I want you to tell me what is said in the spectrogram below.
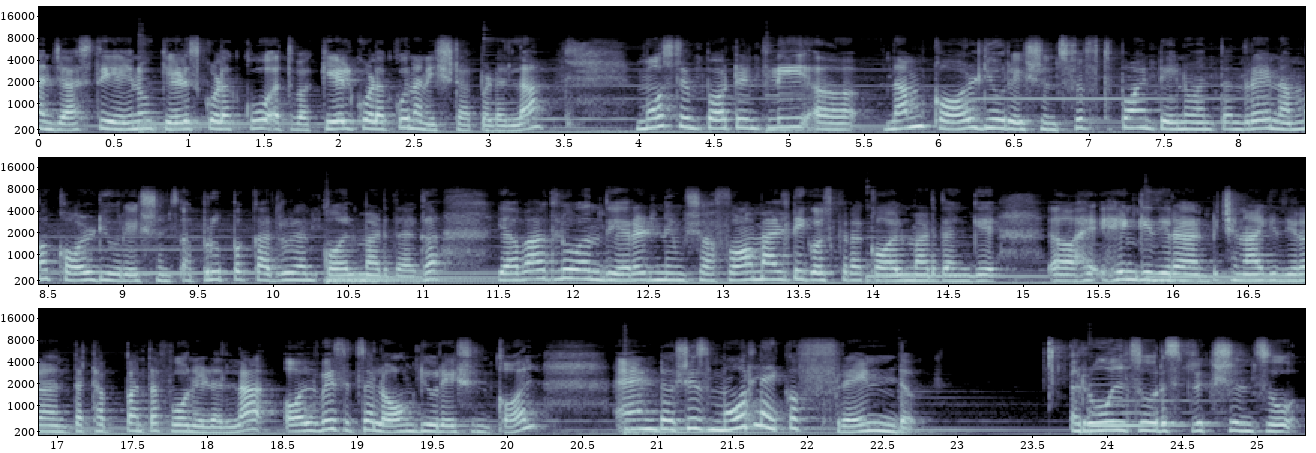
ನಾನು ಜಾಸ್ತಿ ಏನೂ ಕೇಳಿಸ್ಕೊಳ್ಳೋಕ್ಕೂ ಅಥವಾ ಕೇಳ್ಕೊಳ್ಳೋಕ್ಕೂ ನಾನು ಇಷ್ಟಪಡಲ್ಲ. ಮೋಸ್ಟ್ ಇಂಪಾರ್ಟೆಂಟ್ಲಿ ನಮ್ಮ ಕಾಲ್ ಡ್ಯೂರೇಷನ್ಸ್ ಫಿಫ್ತ್ ಪಾಯಿಂಟ್ ಏನು ಅಂತಂದರೆ ನಮ್ಮ ಕಾಲ್ ಡ್ಯೂರೇಷನ್ಸ್ ಅಪರೂಪಕ್ಕಾದರೂ ನಾನು ಕಾಲ್ ಮಾಡಿದಾಗ ಯಾವಾಗಲೂ ಒಂದು ಎರಡು ನಿಮಿಷ ಫಾರ್ಮ್ಯಾಲಿಟಿಗೋಸ್ಕರ ಕಾಲ್ ಮಾಡ್ದಂಗೆ ಹೆಂಗಿದ್ದೀರಾ ಆಂಟಿ ಚೆನ್ನಾಗಿದ್ದೀರಾ ಅಂತ ಟಪ್ ಅಂತ ಫೋನ್ ಇಡಲ್ಲ. Always it's a long duration call and she is more like a friend rules restrictions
